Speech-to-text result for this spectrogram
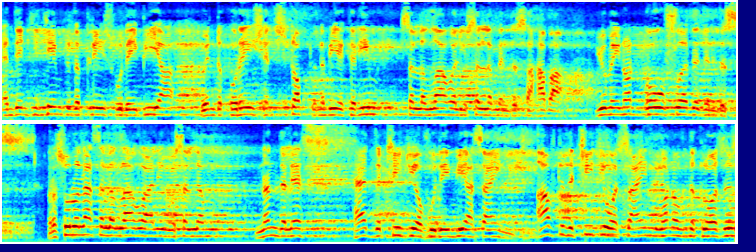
and then he came to the place Hudaybiyah when the Quraysh had stopped Nabi Kareem sallallahu alaihi wasallam and the Sahaba. You may not go further than this. Rasulullah sallallahu alaihi wasallam nonetheless had the treaty of Hudaybiyah signed. After the treaty was signed, one of the clauses,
